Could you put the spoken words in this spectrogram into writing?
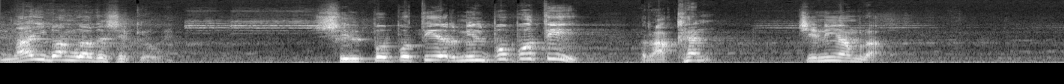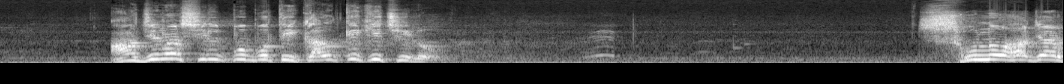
নাই বাংলাদেশে কেউ। শিল্পপতি আর মিল্পপতি, রাখেন চিনি আমরা। আজ না শিল্পপতি, কালকে কি ছিল? ষোলো হাজার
